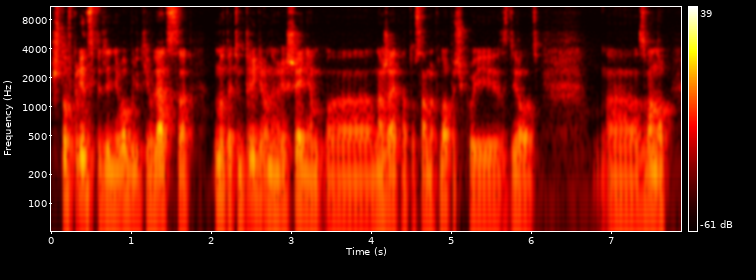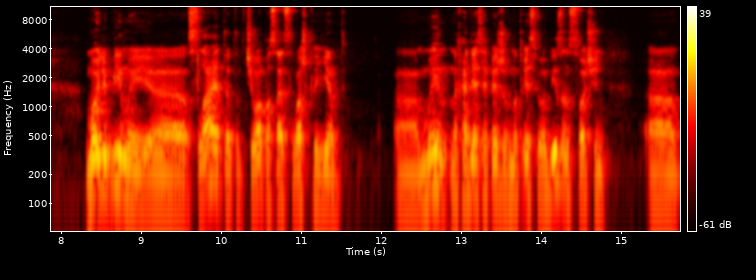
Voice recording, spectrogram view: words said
что, в принципе, для него будет являться ну, вот этим триггерным решением э, нажать на ту самую кнопочку и сделать э, звонок. Мой любимый э, слайд – это чего опасается ваш клиент. Э, мы, находясь, опять же, внутри своего бизнеса, очень э,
